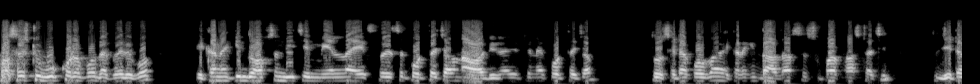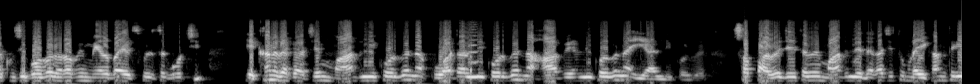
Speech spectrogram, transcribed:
প্রসেস টু বুক করার পর দেখো দেখো, এখানে কিন্তু অপশন দিয়েছে মেল না এক্সপ্রেস এ করতে চাও, না অর্ডিনারি ট্রেনে করতে চাও, তো সেটা করবা। এখানে কিন্তু আদার্স সুপার ফাস্ট আছে, তো যেটা খুশি করবে, ধরো আমি মেল বা এক্সপ্রেস এ করছি, এখানে দেখা যাচ্ছে মান্থলি করবে, না কোয়ার্টারলি করবে, না হাফ ইয়ারলি করবে, না ইয়ারলি করবে। সব পাবে যেহেতু আমি মান্থলি দেখাচ্ছি, তোমরা এখান থেকে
